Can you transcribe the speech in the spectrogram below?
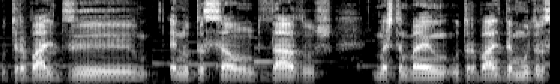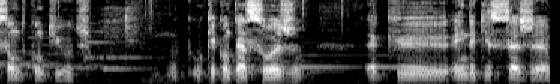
o trabalho de anotação de dados, mas também o trabalho da moderação de conteúdos. O que acontece hoje é que, ainda que isso seja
